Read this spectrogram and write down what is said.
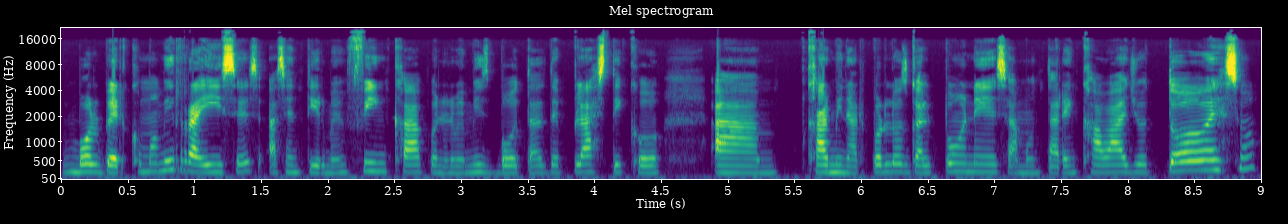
volver como a mis raíces, a sentirme en finca, ponerme mis botas de plástico, a caminar por los galpones, a montar en caballo, todo eso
